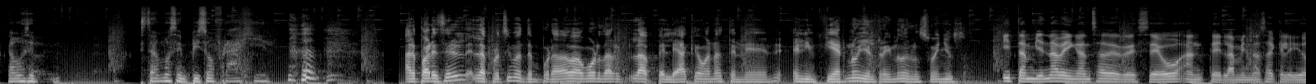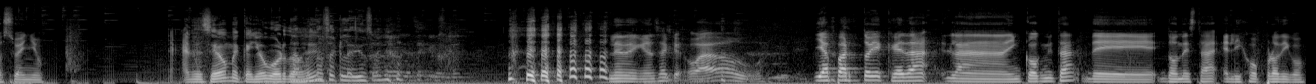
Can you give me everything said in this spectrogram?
Estamos en... Estamos en piso frágil. Al parecer la próxima temporada va a abordar la pelea que van a tener el infierno y el reino de los sueños. Y también la venganza de Deseo ante la amenaza que le dio Sueño. El deseo me cayó La gordo, ¿eh? amenaza que le dio sueño. La venganza que... ¡Wow! Y aparte todavía queda la incógnita de dónde está el hijo pródigo.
